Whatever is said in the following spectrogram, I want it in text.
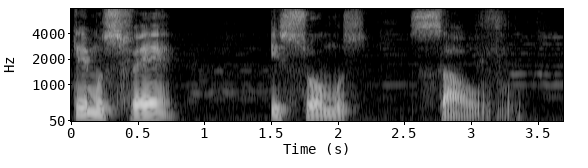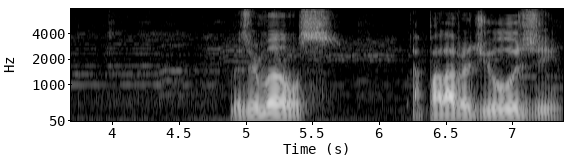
temos fé e somos salvos. Meus irmãos, a palavra de hoje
